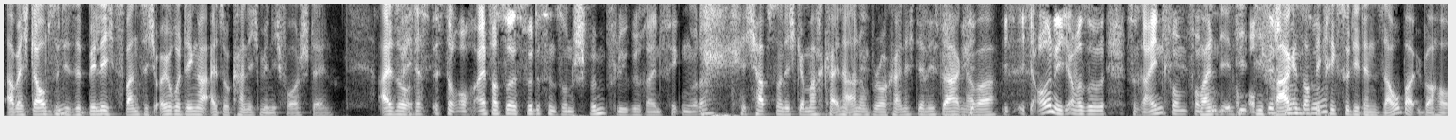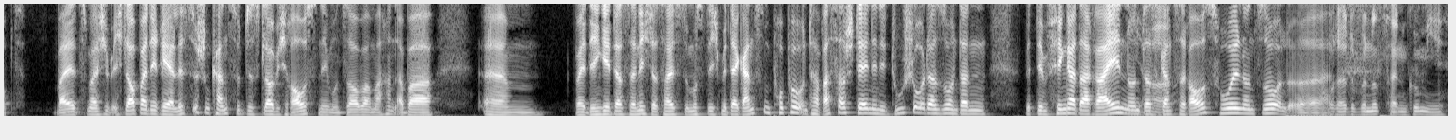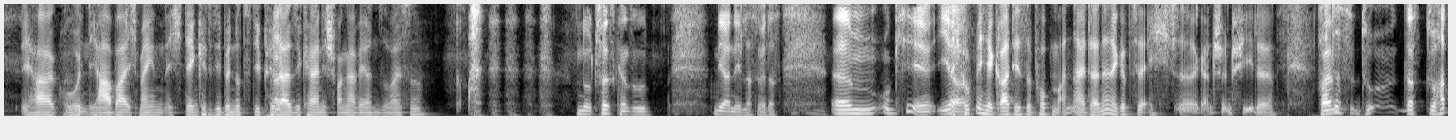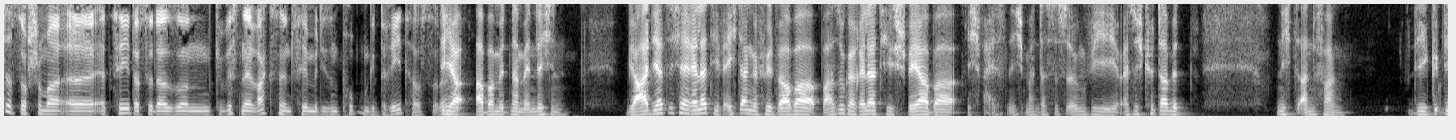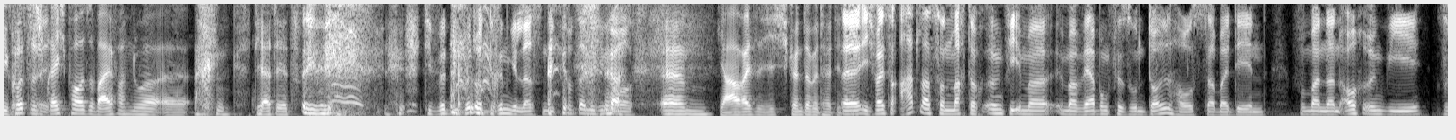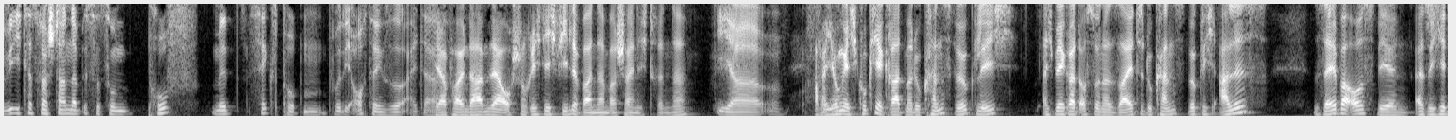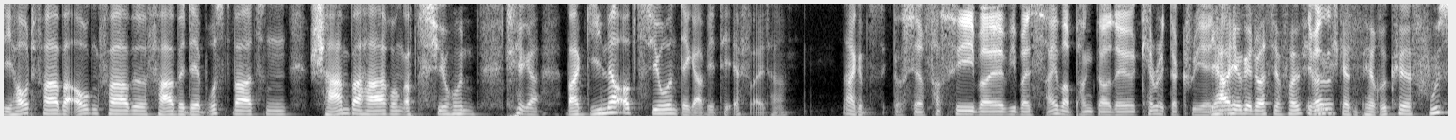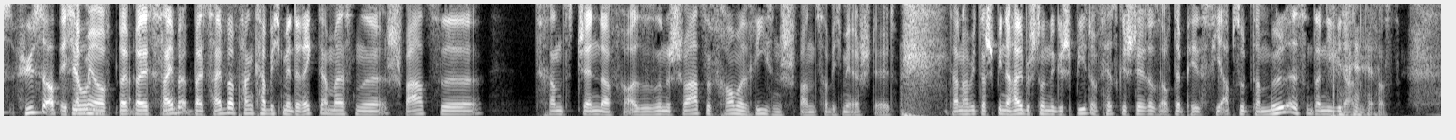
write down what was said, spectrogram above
Aber ich glaube, so Mhm. diese billig 20-Euro-Dinger, also kann ich mir nicht vorstellen. Also, Ey, das ist doch auch einfach so, als würde es in so einen Schwimmflügel reinficken, oder? ich hab's noch nicht gemacht, keine Ahnung, Bro, kann ich dir nicht sagen, aber Ich, ich auch nicht, aber so, so rein vom, vom, allem die, vom die, Frage ist auch, so. wie kriegst du die denn sauber überhaupt? Weil zum Beispiel, ich glaube, bei den realistischen kannst du das, glaube ich, rausnehmen und sauber machen, aber ähm, bei denen geht das ja nicht. Das heißt, du musst dich mit der ganzen Puppe unter Wasser stellen in die Dusche oder so und dann mit dem Finger da rein und Ja. das Ganze rausholen und so. Und, äh, Oder du benutzt halt einen Gummi. ja, gut, ja, aber ich meine, ich denke, sie benutzt die Pille, Ja. also sie kann ja nicht schwanger werden, so weißt du. Notfalls kannst du. Ja, nee, lassen wir das. Ähm, okay, ja. Ich guck mir hier gerade diese Puppen an, Alter, ne? Da gibt's ja echt äh, ganz schön viele. Allem- Hattest, du, das, du hattest doch schon mal äh, erzählt, dass du da so einen gewissen Erwachsenenfilm mit diesen Puppen gedreht hast, oder? Ja, aber mit einer männlichen. Ja, die hat sich ja relativ echt angefühlt, war aber war sogar relativ schwer, aber ich weiß nicht, man, das ist irgendwie, also ich könnte damit nichts anfangen. Die, die kurze echt. Sprechpause war einfach nur, äh, die hatte jetzt, Die wird, die wird auch drin gelassen, die kommt da nicht Ja. raus. ähm, ja, weiß ich, ich könnte damit halt nichts. Äh, ich weiß noch, Adlerson macht doch irgendwie immer, immer Werbung für so ein Dollhaus da bei denen, wo man dann auch irgendwie, so wie ich das verstanden habe, ist das so ein Puff mit Sexpuppen, wo die auch denken so, Alter, ja, vor allem da haben sie ja auch schon richtig viele waren dann wahrscheinlich drin, ne? Ja Aber Junge, ich guck hier gerade mal, du kannst wirklich, ich bin gerade auf so einer Seite, du kannst wirklich alles selber auswählen. Also hier die Hautfarbe, Augenfarbe, Farbe der Brustwarzen, Schambehaarung, Option, Digga, Vagina-Option, Digga, WTF, Alter. Na, gibt's. das ist ja fast wie bei, wie bei Cyberpunk da, der Character Creator. Ja, Junge, du hast ja voll viele Ja, Möglichkeiten. Perücke, Fuß, Füße-Option. Ich habe mir auf bei, bei Cyber bei Cyberpunk habe ich mir direkt damals eine schwarze Transgender-Frau, also so eine schwarze Frau mit Riesenschwanz habe ich mir erstellt. Dann habe ich das Spiel eine halbe Stunde gespielt und festgestellt, dass es auf der PS4 absoluter Müll ist und dann nie wieder angefasst.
